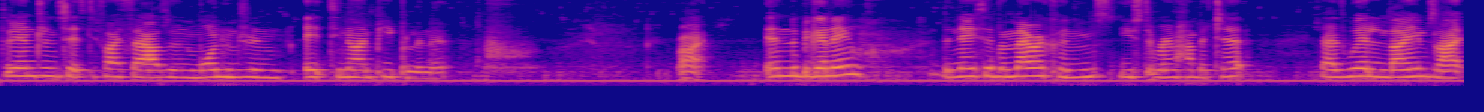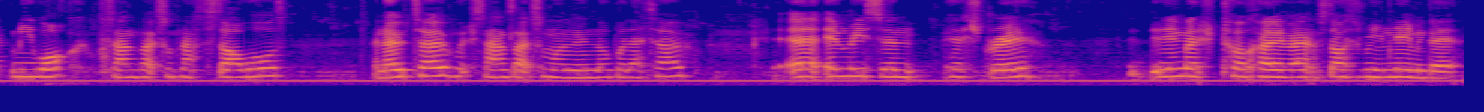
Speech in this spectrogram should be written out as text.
365,189 people in it. Right. In the beginning, the Native Americans used to inhabit it. There's weird names like Miwok, which sounds like something out of Star Wars, and Oto, which sounds like someone in love with Eto. Uh, in recent history, the English took over and started renaming it,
